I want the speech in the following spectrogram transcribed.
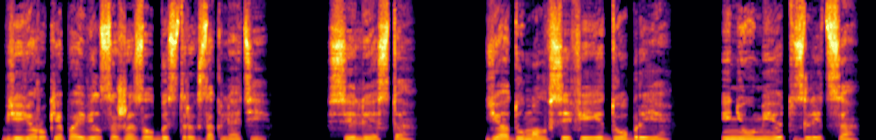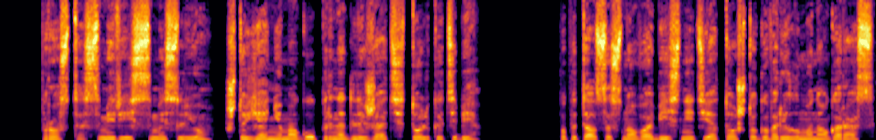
В ее руке появился жезл быстрых заклятий. «Селеста? Я думал, все феи добрые и не умеют злиться. Просто смирись с мыслью, что я не могу принадлежать только тебе». Попытался снова объяснить я то, что говорил много раз,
